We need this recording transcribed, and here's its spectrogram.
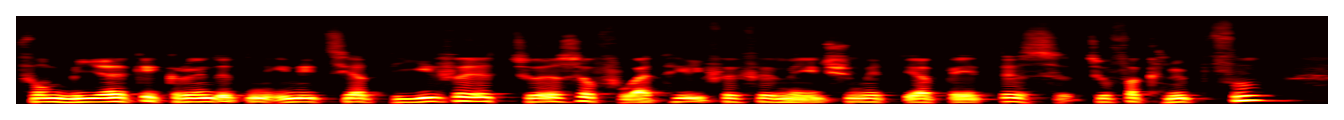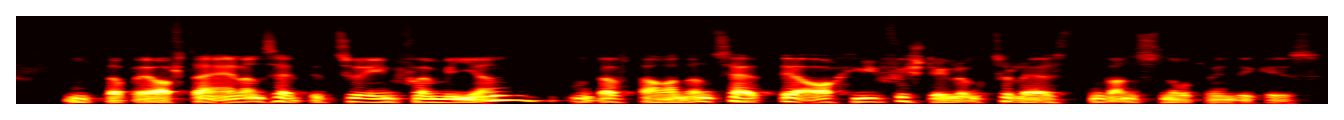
von mir gegründeten Initiative zur Soforthilfe für Menschen mit Diabetes zu verknüpfen und dabei auf der einen Seite zu informieren und auf der anderen Seite auch Hilfestellung zu leisten, wenn es notwendig ist.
